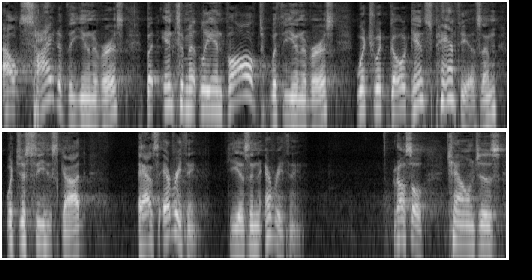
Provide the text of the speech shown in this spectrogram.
outside of the universe, but intimately involved with the universe, which would go against pantheism, which just sees God as everything. He is in everything. It also challenges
